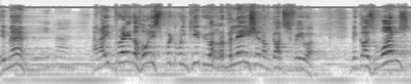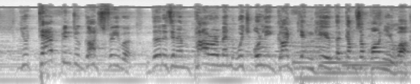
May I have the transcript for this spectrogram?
Amen. Amen. And I pray the Holy Spirit will give you a revelation of God's favor. Because once you tap into God's favor, there is an empowerment which only God can give that comes upon you. Uh,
